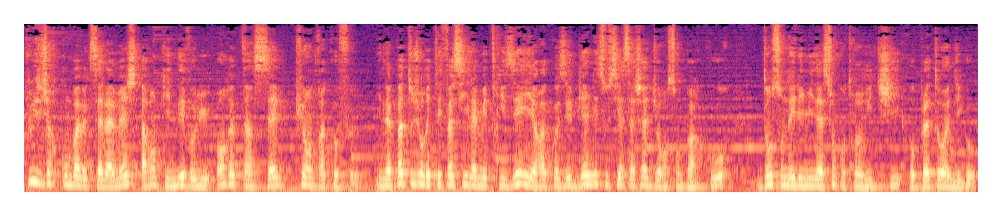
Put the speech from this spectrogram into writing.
plusieurs combats avec Salamèche avant qu'il n'évolue en Reptincelle puis en Dracofeu. Il n'a pas toujours été facile à maîtriser et aura causé bien des soucis à Sacha durant son parcours, dont son élimination contre Richie au plateau Indigo.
